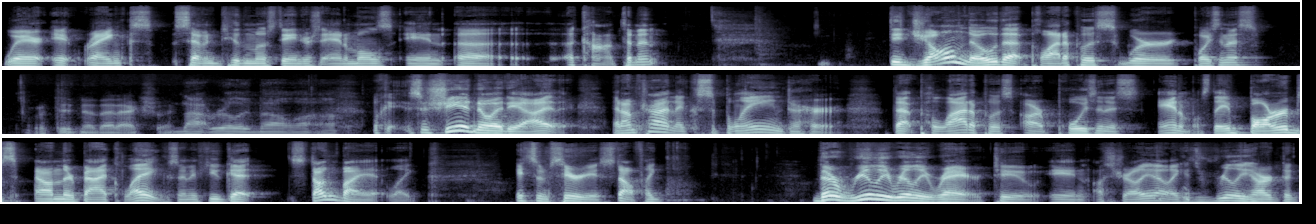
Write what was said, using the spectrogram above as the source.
where it ranks 72 of the most dangerous animals in uh, a continent. Did y'all know that platypus were poisonous? I did know that actually. Not really, no. Uh-uh. Okay, so she had no idea either. And I'm trying to explain to her that platypus are poisonous animals. They have barbs on their back legs. And if you get stung by it, like it's some serious stuff. Like they're really, really rare too in Australia. Like it's really hard to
